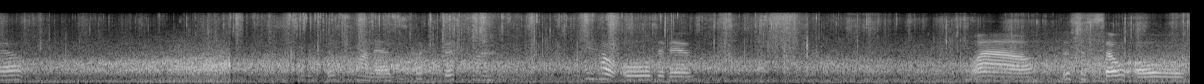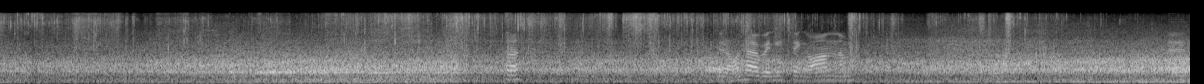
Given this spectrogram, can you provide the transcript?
Yeah. This one is. Look at this one. See how old it is. Wow. This is so old. Huh. They don't have anything on them at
